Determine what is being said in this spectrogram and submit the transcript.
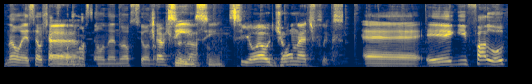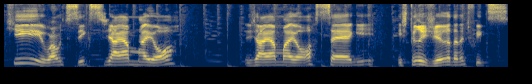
Não, esse é o chefe É. de programação, né? Não é o CEO, não. Chefe Sim, sim. CEO é o John Netflix. É, ele falou que Round 6 já é a maior já é a maior série estrangeira da Netflix.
